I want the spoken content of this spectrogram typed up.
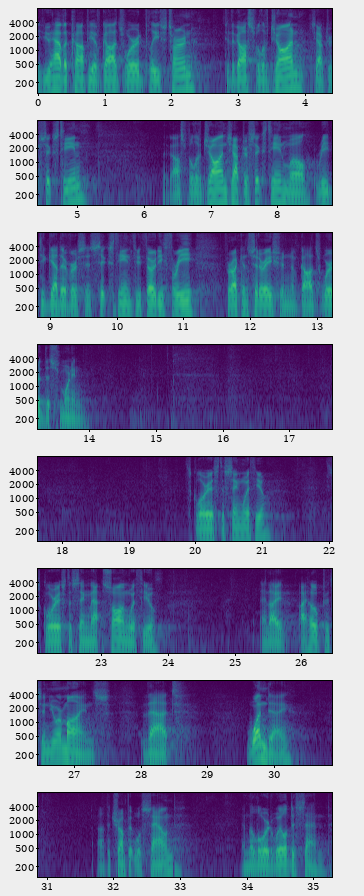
If you have a copy of God's Word, please turn to the Gospel of John, chapter 16. The Gospel of John, chapter 16, we'll read together verses 16 through 33 for our consideration of God's Word this morning. It's glorious to sing with you. It's glorious to sing that song with you. And I, I hope it's in your minds that one day, uh, the trumpet will sound and the Lord will descend,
